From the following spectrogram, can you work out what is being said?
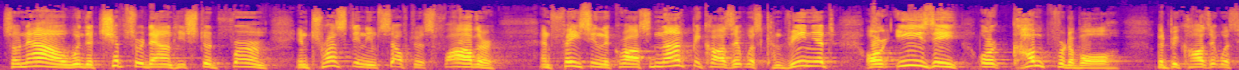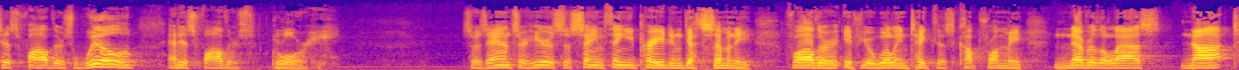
So now, when the chips were down, he stood firm, entrusting himself to his Father and facing the cross, not because it was convenient or easy or comfortable, but because it was his Father's will and his Father's glory. So his answer here is the same thing he prayed in Gethsemane Father, if you're willing, take this cup from me. Nevertheless, not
